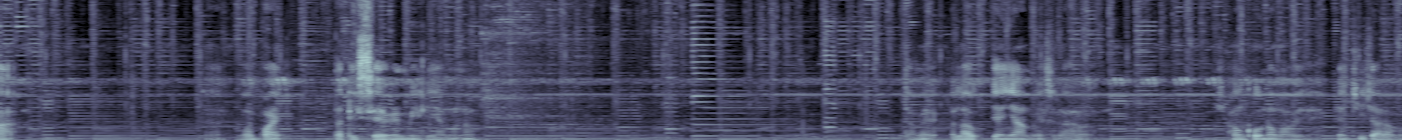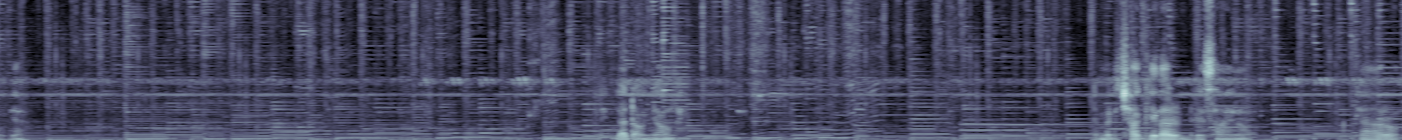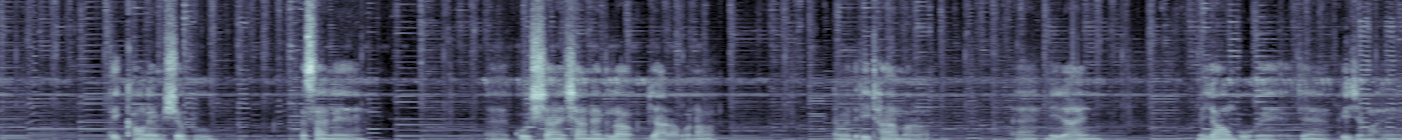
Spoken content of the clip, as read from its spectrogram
1.37 million ပေါ့နော်ဒါပေမဲ့ဘယ်လောက်ပြန်ရမလဲဆိုတာတော့ဟောင်းကုန်တော့ပါပဲပြန်ကြည့်ကြတော့ပေါ့ဗျာလက်တောင်ညောင်းတယ် မဲ့တခြားကေတာတွေဆိုင်တော့ဒါကတော့တိတ်ကောင်းလည်းမရှုပ်ဘူးသက်ဆိုင်လည်းအဲကိုရှာရှာနိုင်တဲ့လောက်ရတာပေါ့နော်ဒါပေမဲ့တတိထားမှာတော့အဲနေ့တိုင်းမရောင်းဖို့ပဲအကျဉ်းပြေးကြပါလေ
